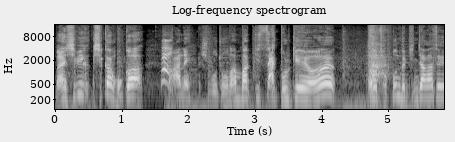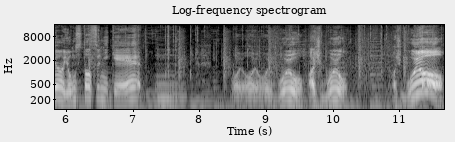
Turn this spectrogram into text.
만약 12, 10강 못 가? 안해. 15조 한 바퀴 싹 돌게요. 어 적분들 긴장하세요. 용스 떴으니까. 음. 어이 어이 어이 뭐요? 아씨 뭐요? 아씨 뭐요?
